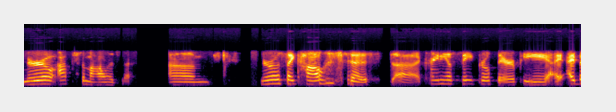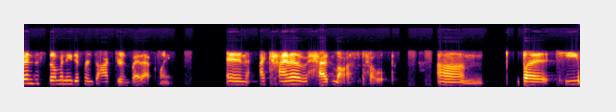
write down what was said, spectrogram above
neuro ophthalmologists, um, neuropsychologist, uh, craniosacral therapy. I, I'd been to so many different doctors by that point, and I kind of had lost hope. Um, but he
